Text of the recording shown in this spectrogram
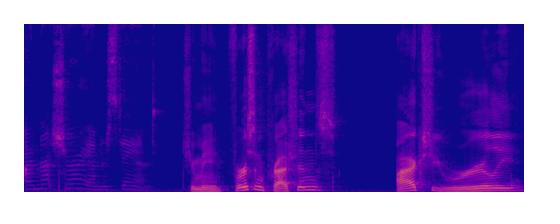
I'm not sure I understand. What you mean? First impressions, I actually really.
